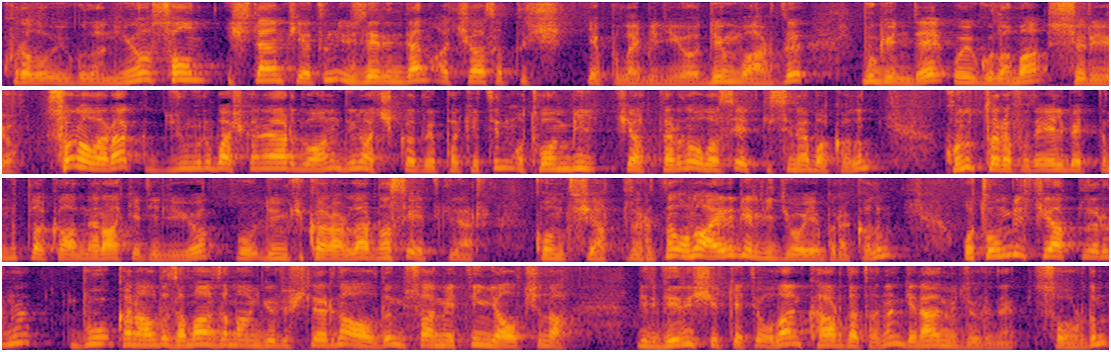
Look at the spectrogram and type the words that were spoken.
kuralı uygulanıyor. Son işlem fiyatının üzerinden açığa satış yapılabiliyor. Dün vardı. Bugün de uygulama sürüyor. Son olarak Cumhurbaşkanı Erdoğan'ın dün açıkladığı paketin otomobil fiyatlarına olası etkisine bakalım. Konut tarafı da elbette mutlaka merak ediliyor. Bu dünkü kararlar nasıl etkiler konut fiyatlarına? Onu ayrı bir videoya bırakalım. Otomobil fiyatlarını bu kanalda zaman zaman görüşlerini aldığım Hüsamettin Yalçın'a bir veri şirketi olan Kardata'nın genel müdürüne sordum.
